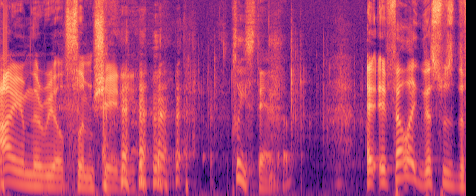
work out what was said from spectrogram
I am the real Slim Shady. Please stand up. It, it felt like this was the,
